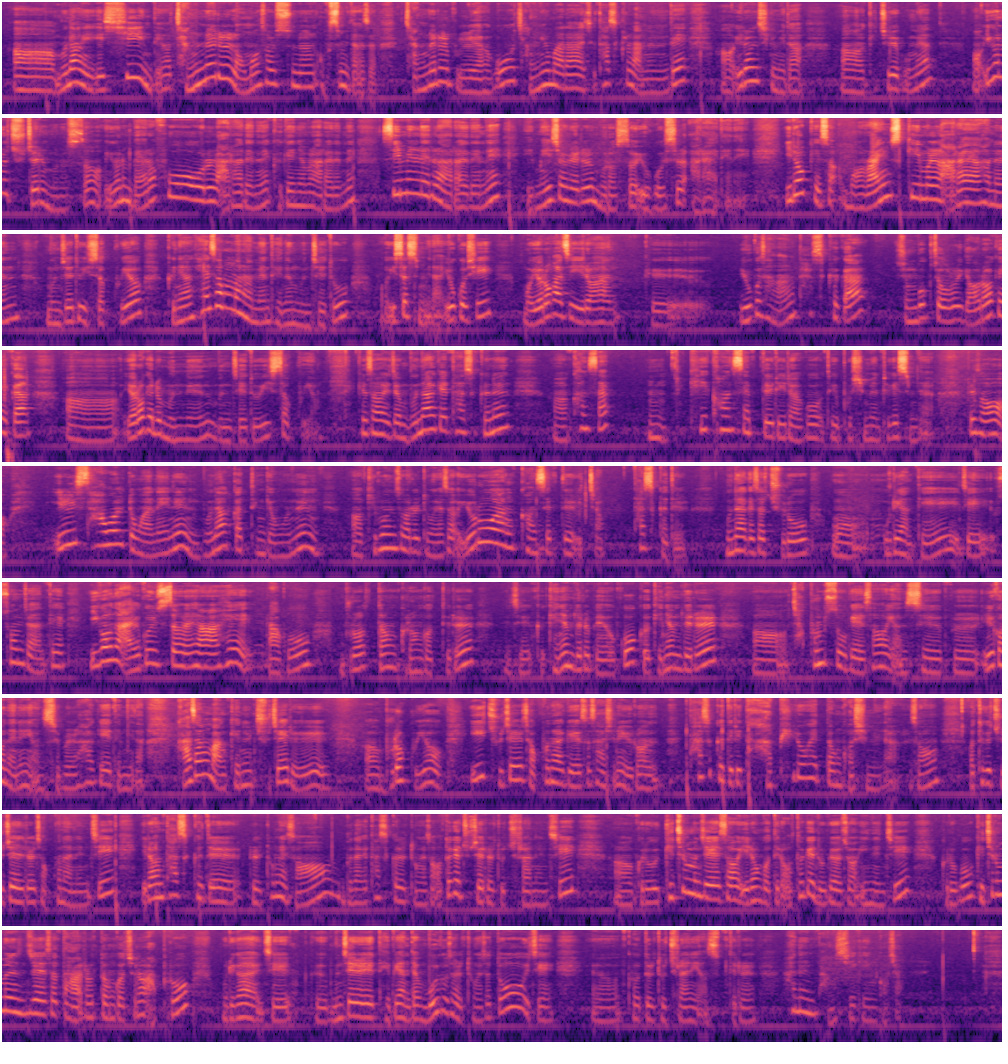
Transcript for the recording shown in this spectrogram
어, 문학은 이게 시인데요. 장르를 넘어설 수는 없습니다. 그래서 장르를 분류하고 장르마다 이제 타스크를 나누는데 어, 이런 식입니다. 어, 기출에 보면 어, 이거는 주제를 물었어. 이거는 메타포를 알아야 되네. 그 개념을 알아야 되네. 시밀리를 알아야 되네. 이미저리를 물었어. 요것을 알아야 되네. 이렇게 해서 뭐 라임 스킴을 알아야 하는 문제도 있었고요. 그냥 해석만 하면 되는 문제도 어, 있었습니다. 요것이 뭐 여러 가지 이러한 그 요구사항 타스크가 중복적으로 여러 개가 어, 여러 개를 묻는 문제도 있었고요. 그래서 이제 문학의 타스크는 어, 컨셉, 음, 키 컨셉들이라고 어떻게 보시면 되겠습니다. 그래서 1, 4월 동안에는 문학 같은 경우는 어, 기본서를 통해서 이러한 컨셉들 있죠. 타스크들. 문학에서 주로 어, 우리한테 이제 수험자한테 이거는 알고 있어야 해라고 물었던 그런 것들을 이제 그 개념들을 배우고 그 개념들을 어, 작품 속에서 연습을 읽어내는 연습을 하게 됩니다. 가장 많게는 주제를 어, 물었고요. 이 주제에 접근하기 위해서 사실은 이런 타스크들이 다 필요했던 것입니다. 그래서 어떻게 주제를 접근하는지 이런 타스크들을 통해서 문학의 타스크를 통해서 어떻게 주제를 도출하는지 어, 그리고 기출 문제에서 이런 것들이 어떻게 녹여져 있는지 그리고 기출 문제에서 다뤘던 것처럼 앞으로 우리가 이제 그 문제를 대비한다면 모의고사를 통해서 또 이제 어, 그것들 도출하는 연습들을 하는 방식인 거죠.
